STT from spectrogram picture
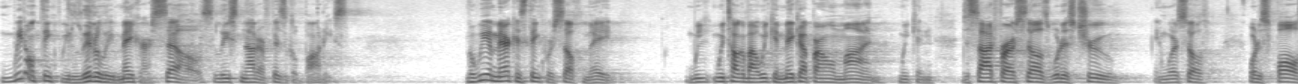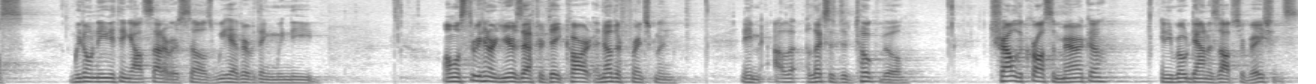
we don't think we literally make ourselves, at least not our physical bodies. But we Americans think we're self made. We, we talk about we can make up our own mind, we can decide for ourselves what is true and what is, self, what is false. We don't need anything outside of ourselves, we have everything we need. Almost 300 years after Descartes, another Frenchman named Alexis de Tocqueville traveled across America and he wrote down his observations.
